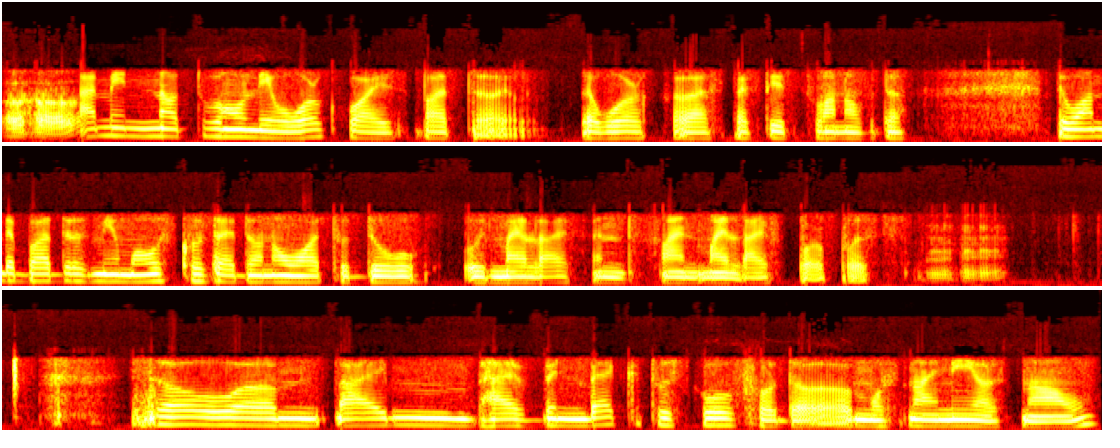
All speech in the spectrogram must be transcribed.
Uh huh. I mean, not only work wise, but uh, the work aspect is one of the the one that bothers me most because I don't know what to do with my life and find my life purpose. hmm So um, I'm have been back to school for the almost nine years now,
